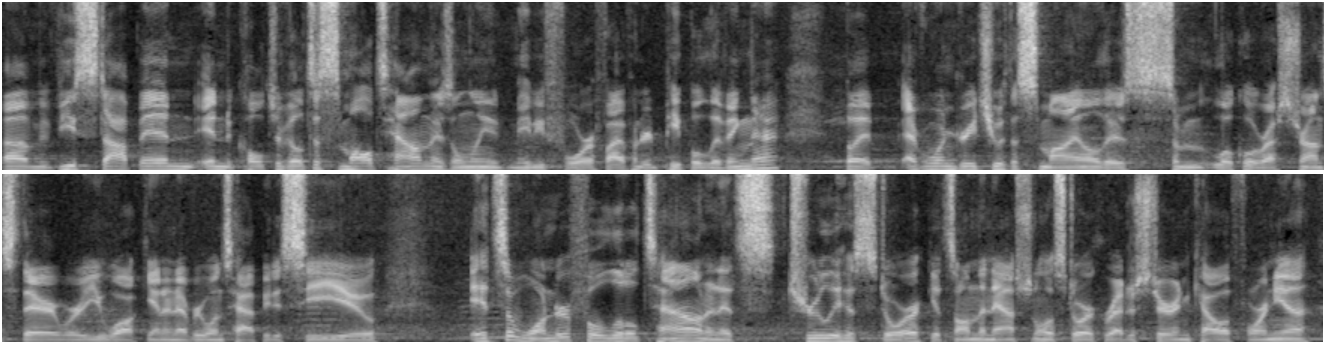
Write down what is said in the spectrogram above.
Um, if you stop in into Coulterville, it's a small town. There's only maybe four or five hundred people living there, but everyone greets you with a smile. There's some local restaurants there where you walk in and everyone's happy to see you. It's a wonderful little town, and it's truly historic. It's on the National Historic Register in California.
